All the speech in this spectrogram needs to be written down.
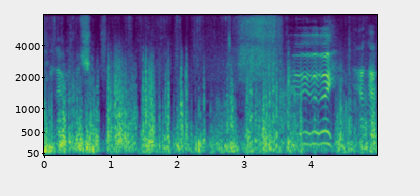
ถึงแล้วครับท่านผู้ชม เอ้ยเอาครับ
